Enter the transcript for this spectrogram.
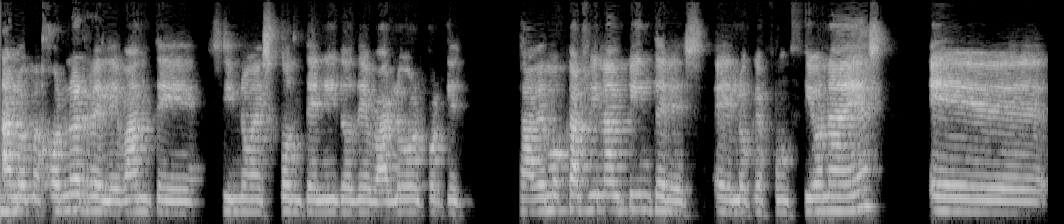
a lo mejor no es relevante si no es contenido de valor, porque sabemos que al final Pinterest eh, lo que funciona es eh,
